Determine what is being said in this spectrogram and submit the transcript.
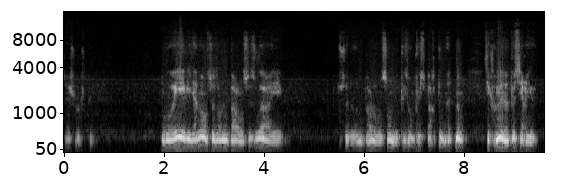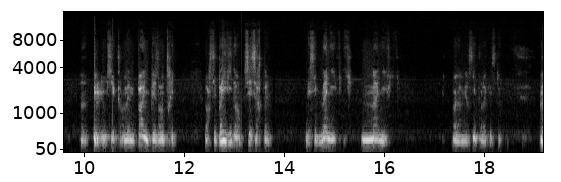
Ça change tout. Vous voyez évidemment ce dont nous parlons ce soir et ce dont nous parlons ensemble de plus en plus partout maintenant, c'est quand même un peu sérieux. Hein. C'est quand même pas une plaisanterie. Alors c'est pas évident, c'est certain, mais c'est magnifique, magnifique. Voilà, merci pour la question.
